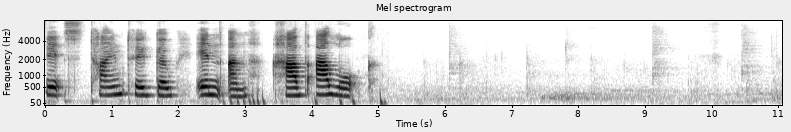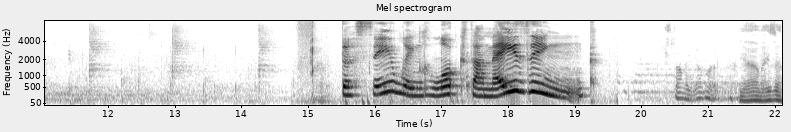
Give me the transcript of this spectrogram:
It's time to go in and have a look. The ceiling looks amazing. Stunning, isn't it? Yeah, amazing.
